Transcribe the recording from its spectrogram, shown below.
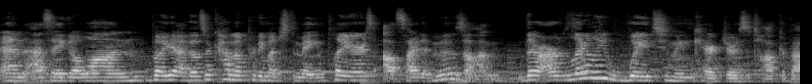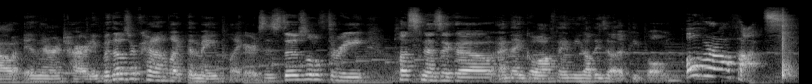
and as they go on. But yeah, those are kind of pretty much the main players outside of Muzan. There are literally way too many characters to talk about in their entirety, but those are kind of like the main players. It's those little three, plus Nezuko, and then go off and meet all these other people. Overall thoughts.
